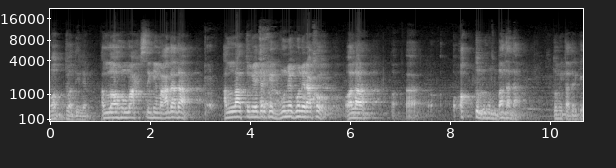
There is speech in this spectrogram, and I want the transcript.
বদুয়া দিলেন। আল্লাহ আদাদা। আল্লাহ, তুমি এদেরকে গুনে গুনে রাখো। বাদাদা। তুমি তাদেরকে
